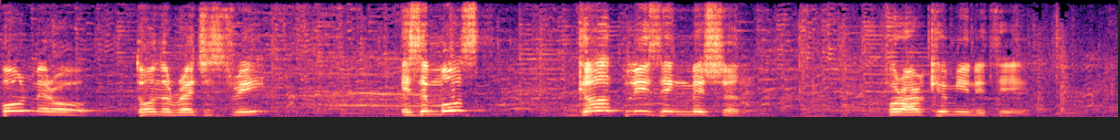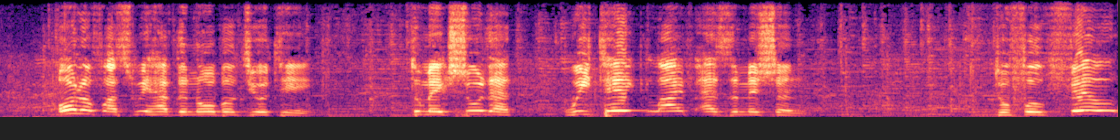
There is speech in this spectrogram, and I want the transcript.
Bone Marrow Donor Registry is a most God-pleasing mission for our community. All of us, we have the noble duty to make sure that we take life as a mission to fulfill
